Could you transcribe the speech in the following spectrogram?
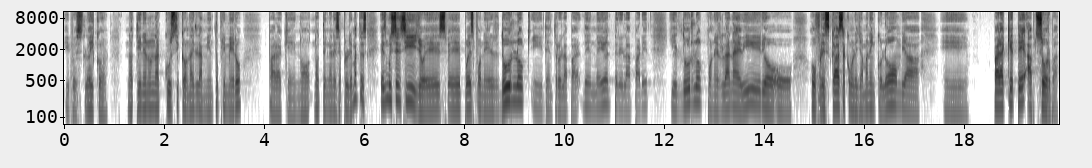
y pues lógico, no tienen una acústica, un aislamiento primero para que no, tengan ese problema. Entonces, es muy sencillo, es, eh, puedes poner Durlock y dentro de la de medio entre la pared y el Durlock poner lana de vidrio o, o frescasa, como le llaman en Colombia, eh, para que te absorba.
